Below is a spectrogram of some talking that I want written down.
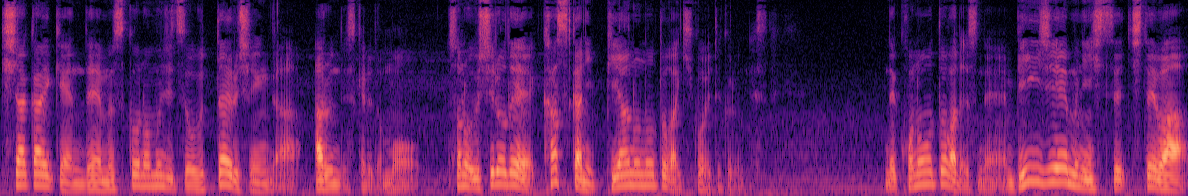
記者会見で息子の無実を訴えるシーンがあるんですけれどもその後ろでかすかにピアノの音が聞こえてくるんです。でこの音がですね BGM にしては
